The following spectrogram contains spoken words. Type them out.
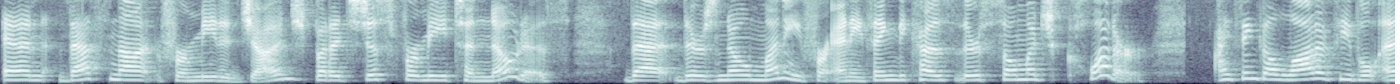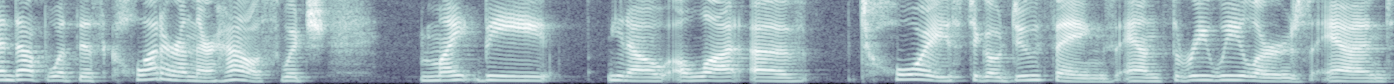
And that's not for me to judge, but it's just for me to notice that there's no money for anything because there's so much clutter. I think a lot of people end up with this clutter in their house, which might be, you know, a lot of toys to go do things and three wheelers and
